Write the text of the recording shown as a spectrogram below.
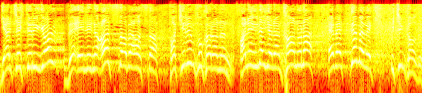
Gerçekleri gör ve elini asla ve asla fakirin fukaranın aleyhine gelen kanuna evet dememek için kaldır.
